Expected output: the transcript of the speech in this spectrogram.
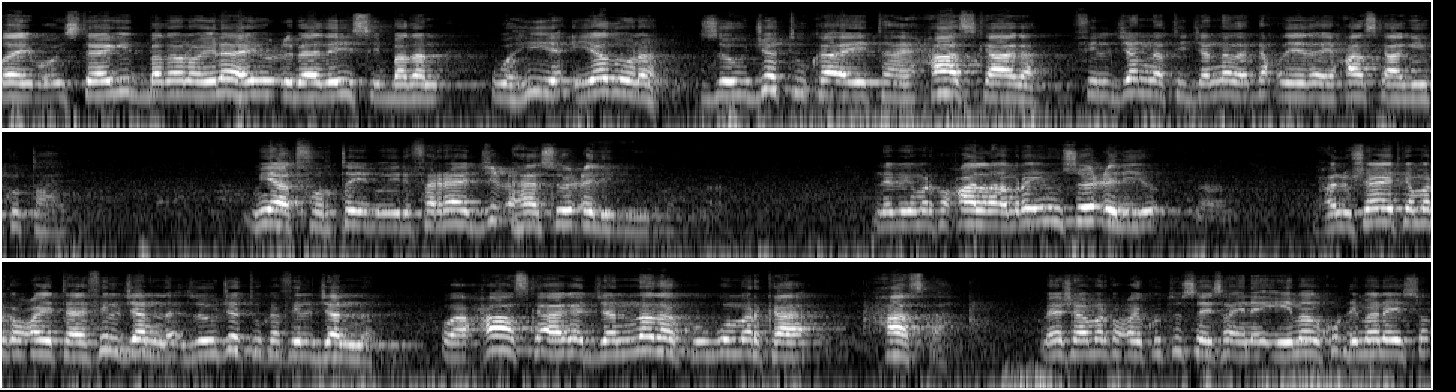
ayb oo istaagid badan oo ilaahay u cibaadaysi badan. Wahiya iyaduna zawjatuka ay tahay xaaskaaga. Fi ljannati jannada dhexdeeda ay xaaskaagii ku tahay. Miyaad furtay buu yidhi faraajichaa soo celi buu yidhi. Nebiga marka waxaa la amray inuu soo celiyo. Maxalushaahidka marka waxay tahay fi ljanna zawjatuka fi ljanna waa xaaskaaga jannada kugu markaa xaas ah. Meeshaa marka waxay kutusaysaa inay iimaan ku dhimanayso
